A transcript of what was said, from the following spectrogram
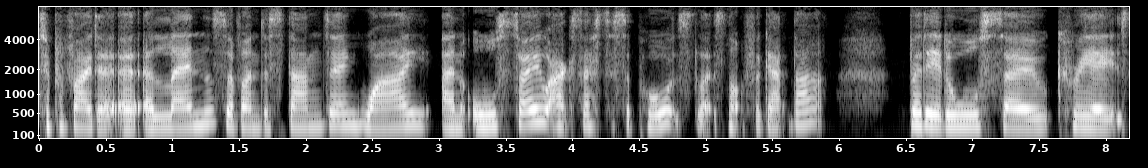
to provide a, a lens of understanding why, and also access to supports. Let's not forget that. But it also creates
